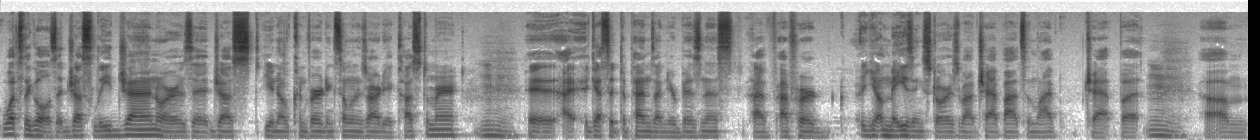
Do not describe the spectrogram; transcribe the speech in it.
what's the goal? Is it just lead gen or is it just, you know, converting someone who's already a customer? Mm-hmm. It, I, I guess it depends on your business. I've I've heard amazing stories about chatbots and live chat, but um,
